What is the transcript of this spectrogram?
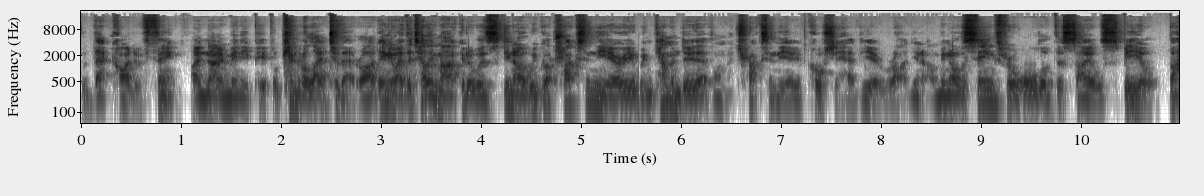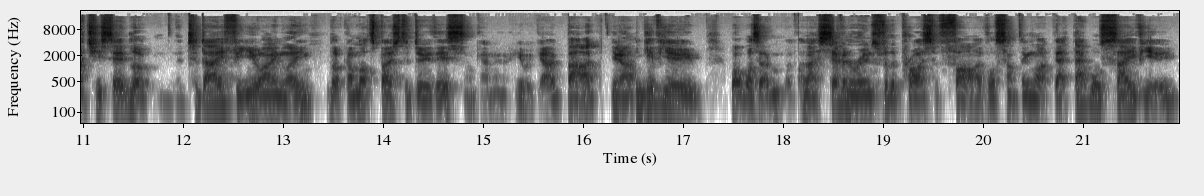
that kind of thing. I know many people can relate to that, right? Anyway, the telemarketer was, you know, we've got trucks in the area, we can come and do that. Well, my trucks in the area, of course you have, yeah, right. You know, I mean, I was seeing through all of the sales spiel, but she said, look, today for you only, look, I'm not supposed to do this. Okay, oh, here we go. But, you know, I can give you, what was it, know, seven rooms for the price of five or something like that. That will save you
